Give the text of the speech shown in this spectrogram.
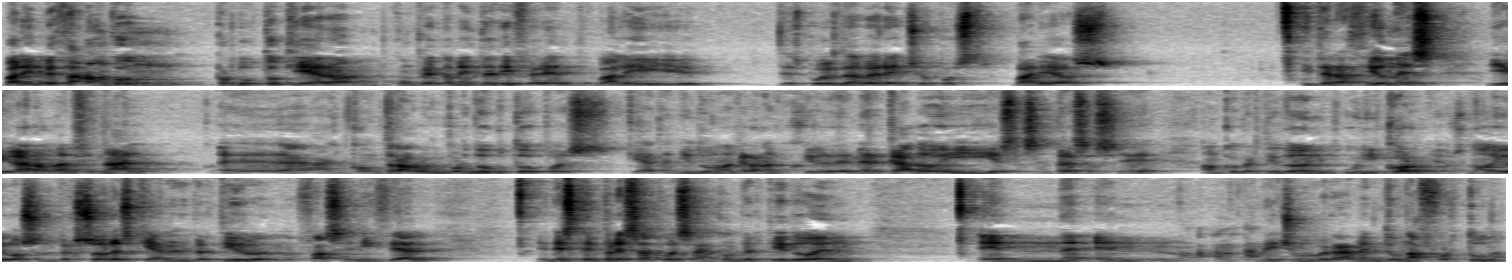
¿vale? Empezaron con un producto que era completamente diferente, ¿vale? Y después de haber hecho pues, varias iteraciones, llegaron al final eh, a encontrar un producto pues, que ha tenido una gran acogida de mercado y esas empresas se han convertido en unicornios, ¿no? Y los inversores que han invertido en fase inicial en esta empresa, pues han convertido en, en, han hecho realmente una fortuna.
